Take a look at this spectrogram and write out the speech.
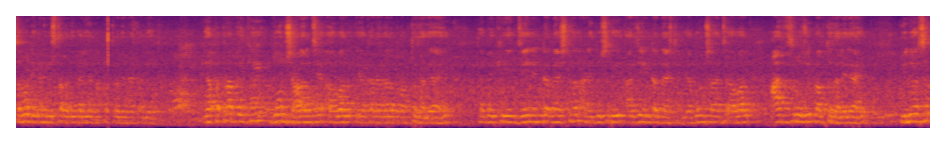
सर्व ठिकाणी विस्तार अधिकारी यांना पत्र देण्यात आले. होते या पत्रापैकी दोन शाळांचे अहवाल या कार्यालयाला प्राप्त झाले आहेत. त्यापैकी एक जैन इंटरनॅशनल आणि दुसरी आर जे इंटरनॅशनल. या दोन शाळांचे अहवाल आज रोजी प्राप्त झालेले आहेत. युनिव्हर्सल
